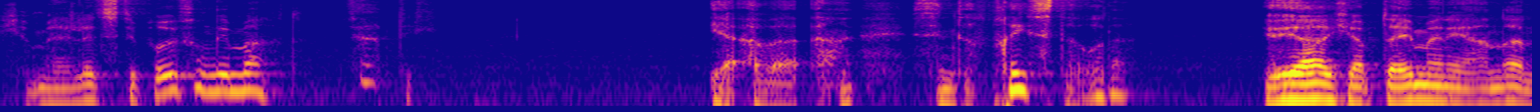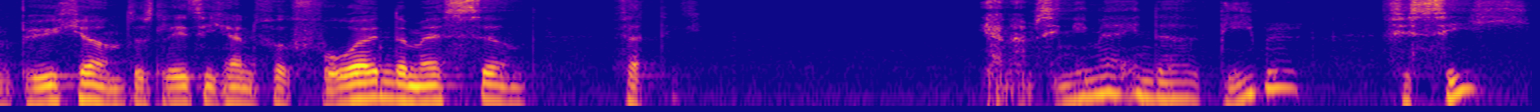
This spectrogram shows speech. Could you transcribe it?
Ich habe meine letzte Prüfung gemacht, fertig. Ja, aber Sie sind doch Priester, oder? Ja, ja, ich habe da immer meine anderen Bücher und das lese ich einfach vor in der Messe und fertig. Ja, haben Sie nie mehr in der Bibel für sich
